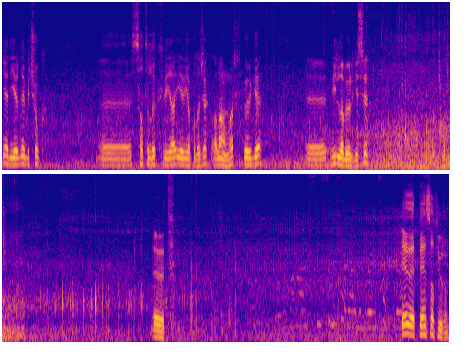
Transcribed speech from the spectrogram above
Yer yerde birçok e, satılık veya ev yapılacak alan var. Bölge e, villa bölgesi. Evet. Evet ben satıyorum.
